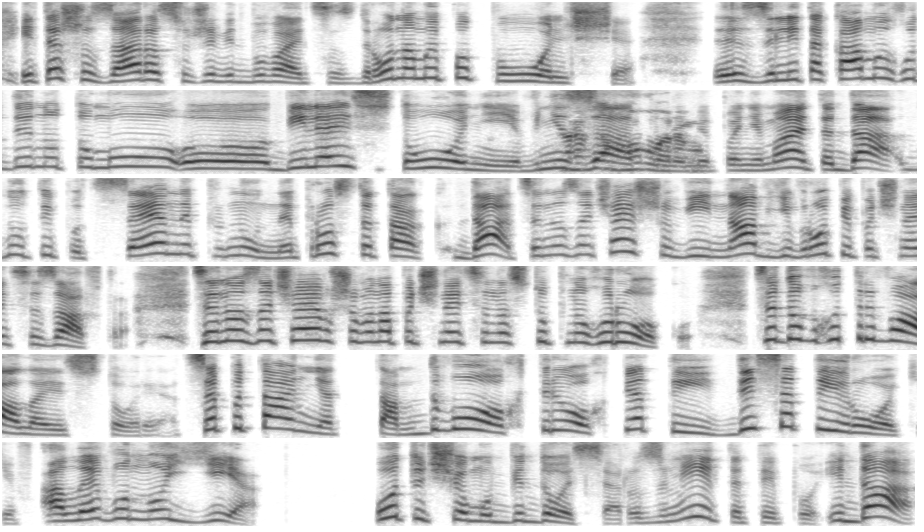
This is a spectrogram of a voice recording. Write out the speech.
І те, що зараз вже відбувається з дронами по Польщі, е, з літаками годину тому о, біля Естонії, внезапними, понімаєте? Да, ну, типу, це не ну, не просто так. Да, це не означає, що війна в Європі почнеться завтра. Це не означає, що вона почнеться наступного року. Це довготривала історія. Це питання там двох, трьох, п'яти, десяти років, але воно є. От у чому бідося, розумієте? Типу, і да,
